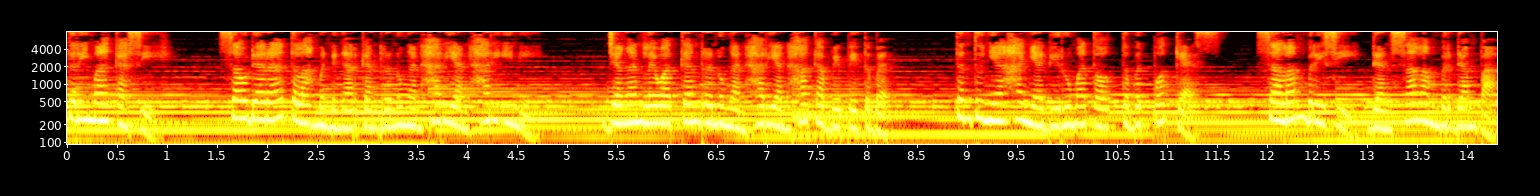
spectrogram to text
Terima kasih. Saudara telah mendengarkan renungan harian hari ini. Jangan lewatkan renungan harian HKBP Tebet. Tentunya hanya di Rumah Talk Tebet Podcast. Salam berisi dan salam berdampak.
